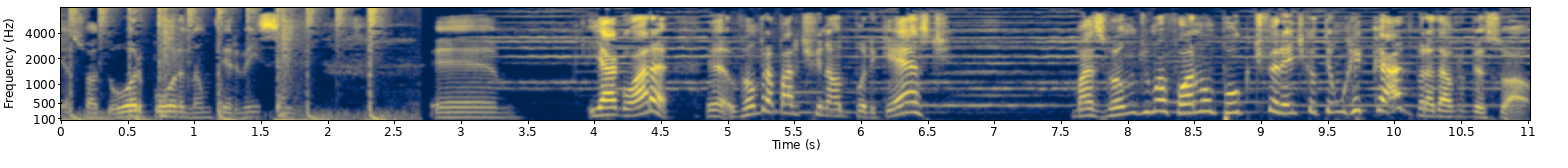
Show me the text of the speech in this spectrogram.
e a sua dor por não ter vencido. É... E agora, vamos para a parte final do podcast, mas vamos de uma forma um pouco diferente, que eu tenho um recado para dar pro pessoal.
